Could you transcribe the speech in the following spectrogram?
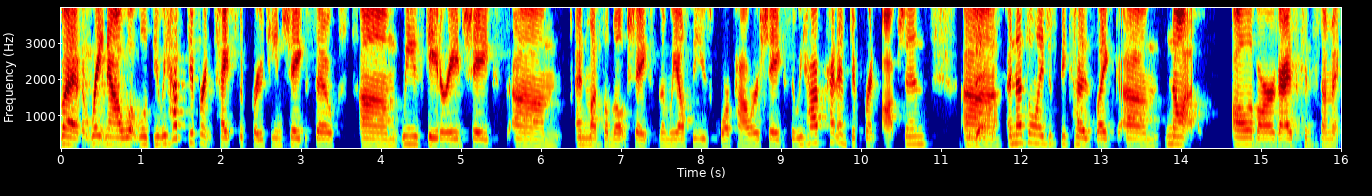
but right now, what we'll do, we have different types of protein shakes. So um, we use Gatorade shakes um, and muscle milk shakes. And then we also use Core Power shakes. So we have kind of different options. Okay. Um, and that's only just because, like, um, not all of our guys can stomach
